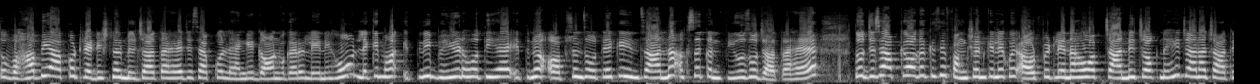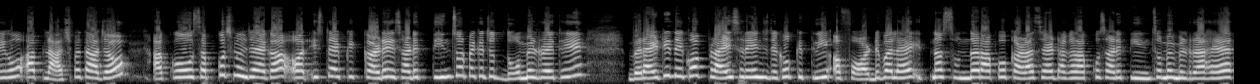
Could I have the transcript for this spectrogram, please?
तो वहाँ भी आपको ट्रेडिशनल मिल जाता है, जैसे आपको लहंगे गाउन वगैरह लेने हो, लेकिन वहाँ इतनी भीड़ होती है, इतने ऑप्शंस होते हैं कि इंसान ना अक्सर कंफ्यूज हो जाता है। तो जैसे आपको अगर किसी फ़ंक्शन के लिए कोई आउटफिट लेना हो, आप चांदनी चौक नहीं जाना चाहते हो, आप लाजपत आ जाओ आपको सब कुछ मिल जाएगा और इस टाइप के कड़े साढ़े तीन सौ रुपए के जो दो मिल रहे थे वैरायटी देखो प्राइस रेंज देखो कितनी अफोर्डेबल है, इतना सुंदर आपको कड़ा सेट अगर आपको साढ़े तीन सौ में मिल रहा है,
